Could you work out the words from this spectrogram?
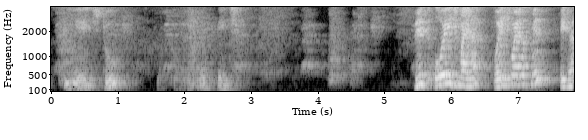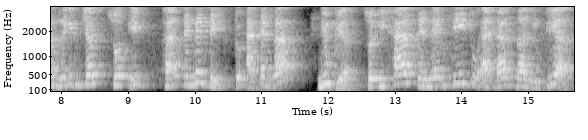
CH2 OH OH minus OH minus means it has negative charge so it has tendency to attack the nucleus. So it has tendency to attack the nucleus.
